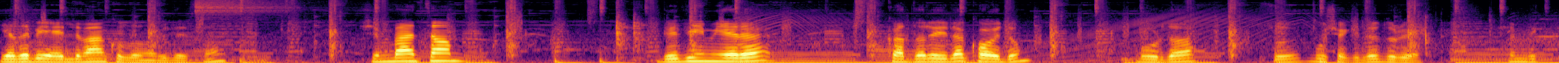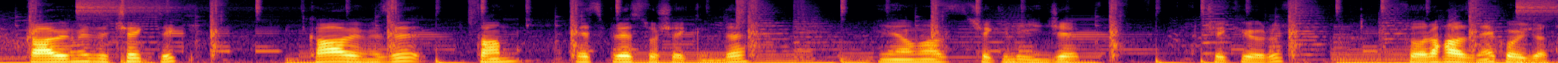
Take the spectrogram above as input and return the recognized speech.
ya da bir eldiven kullanabilirsiniz. Şimdi ben tam dediğim yere kadarıyla koydum. Burada su bu şekilde duruyor. Şimdi kahvemizi çektik. Kahvemizi tam espresso şeklinde inanılmaz şekilde ince çekiyoruz. Sonra hazneye koyacağız.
